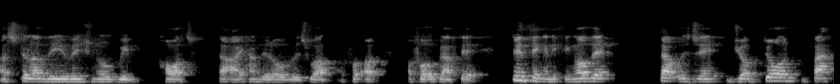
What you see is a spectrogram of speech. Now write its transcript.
I still have the original report that I handed over as well. I, I photographed it. Didn't think anything of it. That was it. Job done. Back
